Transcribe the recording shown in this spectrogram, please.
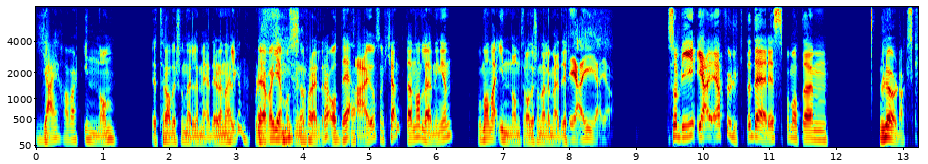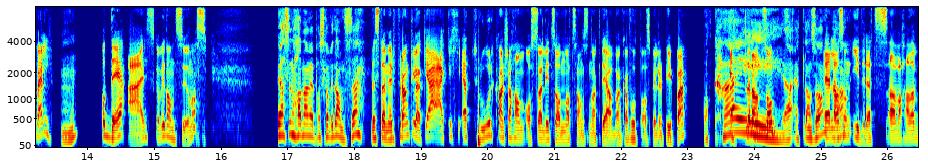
jeg har vært innom eh, tradisjonelle medier denne helgen. Fordi jeg var hjemme hos mine foreldre, og det Ja. er jo som kjent den anledningen hvor man er innom tradisjonelle medier. Ja, ja, ja. Så vi, jeg, jeg fulgte deres på en måte mm, lørdagskveld. mm. Og det er Skal vi danse, Jonas. Ja, sånn han er med på Skal vi danse? Det stemmer. Frank Løke, jeg, er ikke, jeg tror kanskje han også er litt sånn Mats Hansen-aktig avdanka fotballspillertype. Ok. Et eller annet sånt. Ja, et eller annet sånt. Eller ja. sånn idretts... Han har,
